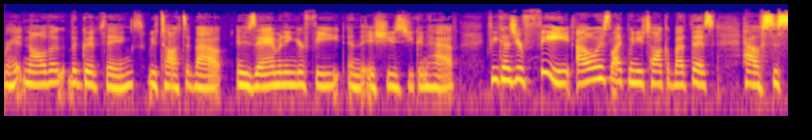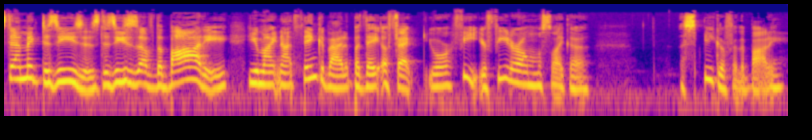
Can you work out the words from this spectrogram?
We're hitting all the, the good things. We talked about examining your feet and the issues you can have. Because your feet, I always like when you talk about this, how systemic diseases, diseases of the body, you might not think about it, but they affect your feet. Your feet are almost like a, a speaker for the body.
